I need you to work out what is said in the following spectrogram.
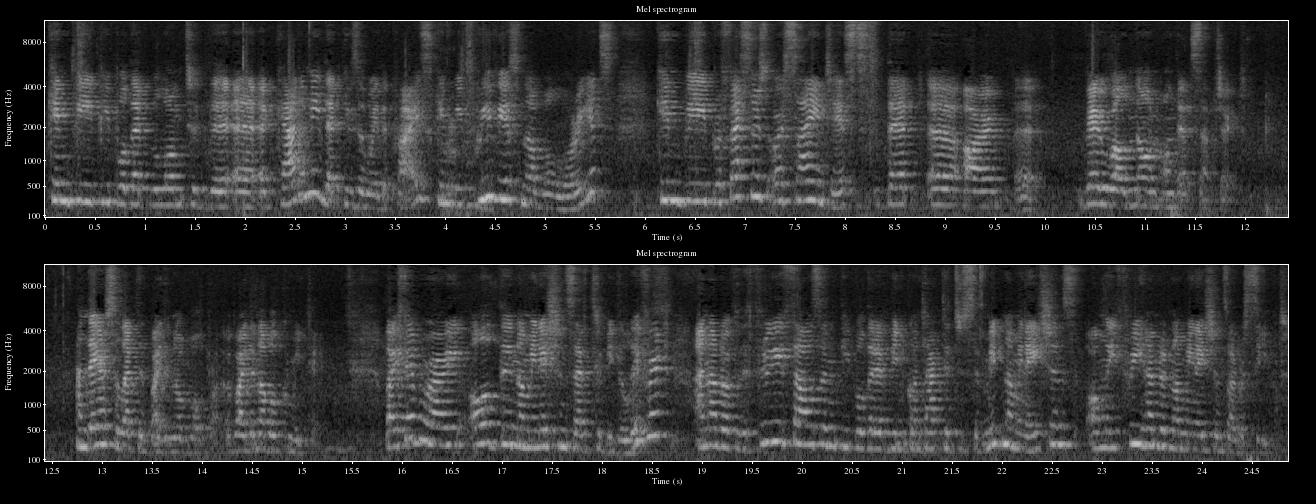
can be people that belong to the uh, academy that gives away the prize, can be previous Nobel laureates, can be professors or scientists that uh, are uh, very well known on that subject. And they are selected by the Nobel, by the Nobel Committee. By February, all the nominations have to be delivered, and out of the 3,000 people that have been contacted to submit nominations, only 300 nominations are received.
